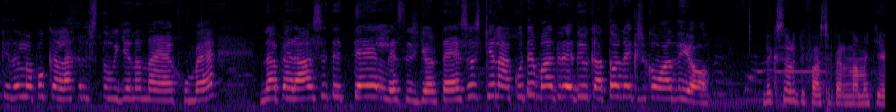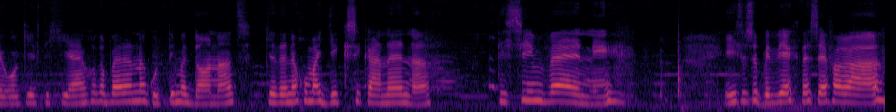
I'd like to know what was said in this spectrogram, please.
και θέλω να πω καλά Χριστούγεννα να έχουμε. Να περάσετε τέλεια στις γιορτές σας και να ακούτε Mad Radio 106,2. Δεν ξέρω τι φάση περνάμε και εγώ και η ευτυχία. Έχω εδώ πέρα ένα κουτί με ντόνατς και δεν έχουμε αγγίξει κανένα. Τι συμβαίνει; Ίσως επειδή εχθές έφαγα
